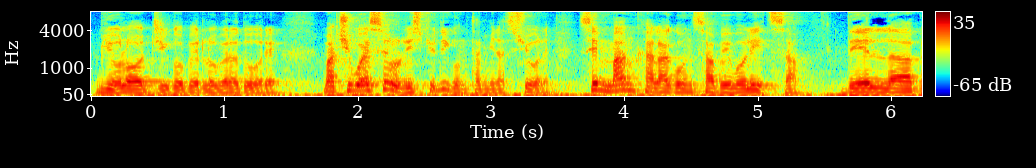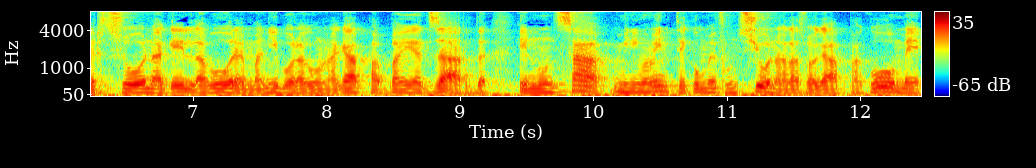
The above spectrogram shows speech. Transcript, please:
biologico per l'operatore, ma ci può essere un rischio di contaminazione. Se manca la consapevolezza della persona che lavora e manipola con una K by hazard e non sa minimamente come funziona la sua K, come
